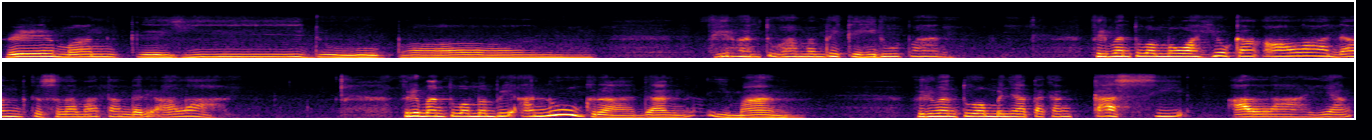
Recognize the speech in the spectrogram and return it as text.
firman kehidupan. Firman Tuhan memberi kehidupan. Firman Tuhan mewahyukan Allah dan keselamatan dari Allah. Firman Tuhan memberi anugerah dan iman. Firman Tuhan menyatakan kasih Allah yang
